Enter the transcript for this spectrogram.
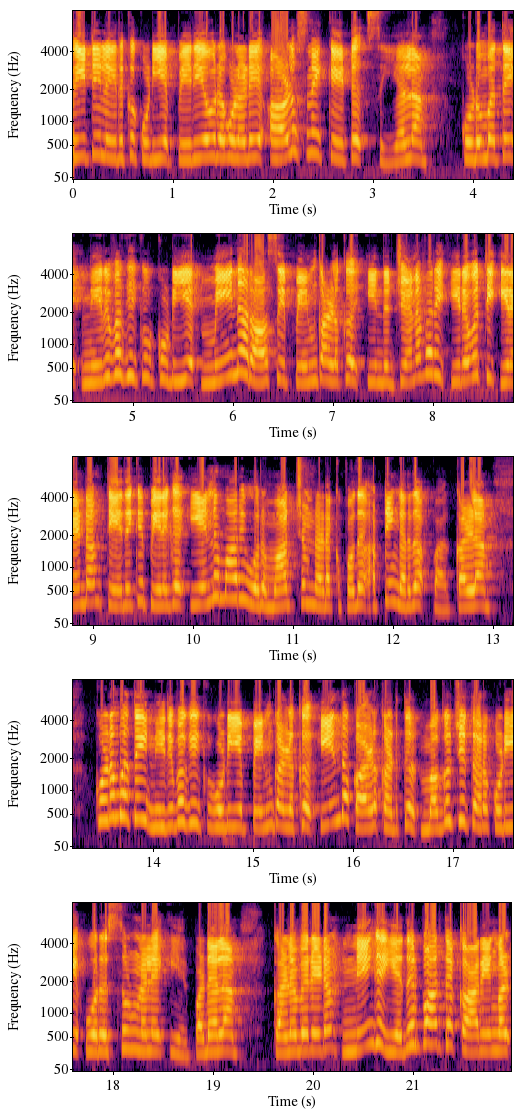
வீட்டில் இருக்கக்கூடிய பெரியவர்களுடைய ஆலோசனை கேட்டு செய்யலாம். குடும்பத்தை நிர்வகிக்கக்கூடிய மீன ராசி பெண்களுக்கு இந்த ஜனவரி இருபத்தி இரண்டாம் தேதிக்கு பிறகு என்ன மாதிரி ஒரு மாற்றம் நடக்க போது அப்படிங்கிறத பார்க்கலாம். குடும்பத்தை நிர்வகிக்கக்கூடிய பெண்களுக்கு இந்த காலகட்டத்தில் மகிழ்ச்சி தரக்கூடிய ஒரு சூழ்நிலை ஏற்படலாம். கணவரிடம் நீங்க எதிர்பார்த்த காரியங்கள்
